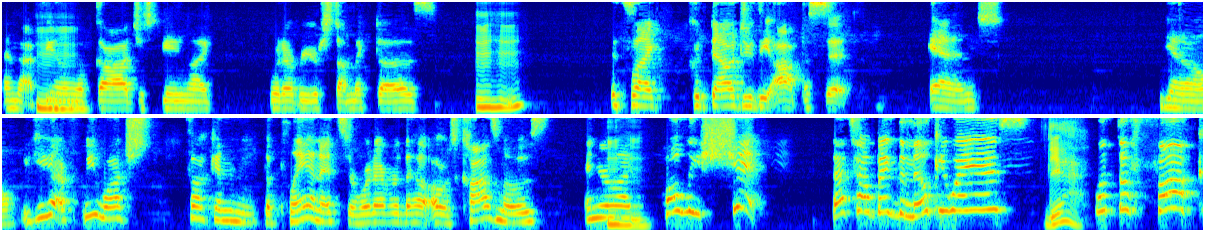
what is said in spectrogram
and that feeling Mhm. of God just being like whatever your stomach does, hmm it's like could now do the opposite. And you know, you got, we watched fucking the planets or whatever the hell, or it was cosmos, and you're like, holy shit, that's how big the Milky Way is. Yeah. What the fuck?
